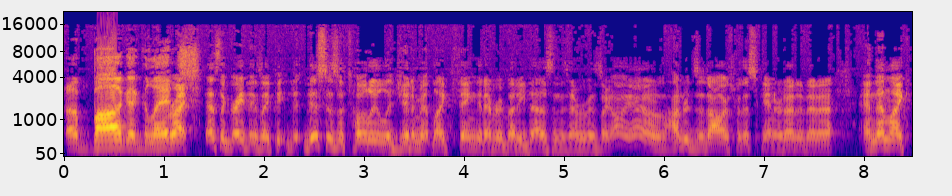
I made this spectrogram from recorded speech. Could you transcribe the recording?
a bug, a glitch. Right. That's the great thing. Is like this is a totally legitimate like thing that everybody does, and is everybody's like, oh yeah, it was hundreds of dollars for this skin, or da da da. da. And then like.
